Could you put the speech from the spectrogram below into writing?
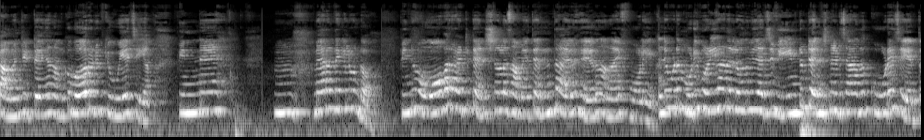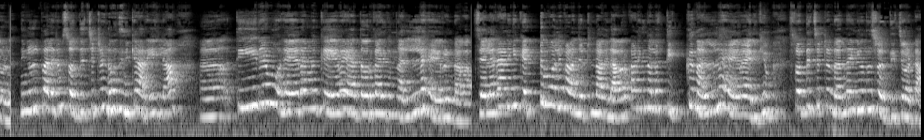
കമന്റ് ഇട്ട് കഴിഞ്ഞാൽ നമുക്ക് വേറൊരു ക്യൂ എ ചെയ്യാം. പിന്നെ വേറെ എന്തെങ്കിലും ഉണ്ടോ? പിന്നെ ഓവറായിട്ട് ടെൻഷനുള്ള സമയത്ത് എന്തായാലും ഹെയർ നന്നായി ഫോൾ ചെയ്യും. എന്റെ കൂടെ മുടി പൊഴിയാണല്ലോ എന്ന് വിചാരിച്ച് വീണ്ടും ടെൻഷൻ അടിച്ചാൽ അത് കൂടെ ചെയ്യത്തുള്ളൂ. നിങ്ങൾ പലരും ശ്രദ്ധിച്ചിട്ടുണ്ടോ എന്ന് എനിക്ക് അറിയില്ല തീരെ ഹെയർ അങ്ങ് കെയർ ചെയ്യാത്തവർക്കായിരിക്കും നല്ല ഹെയർ ഉണ്ടാവുക. ചിലരാണെങ്കിൽ കെട്ടുപോലും കളഞ്ഞിട്ടുണ്ടാവില്ല. അവർക്കാണെങ്കിൽ നല്ല തിക്ക് നല്ല ഹെയർ ആയിരിക്കും. ശ്രദ്ധിച്ചിട്ടുണ്ട്? എന്നാ ഇനി ഒന്ന് ശ്രദ്ധിച്ചോട്ടാ.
